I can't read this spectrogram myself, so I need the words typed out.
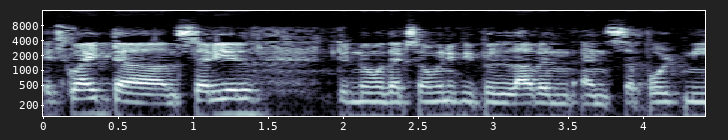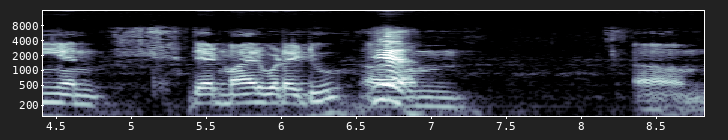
It's quite uh, surreal to know that so many people love and, and support me and they admire what I do. Yeah. Um, um,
